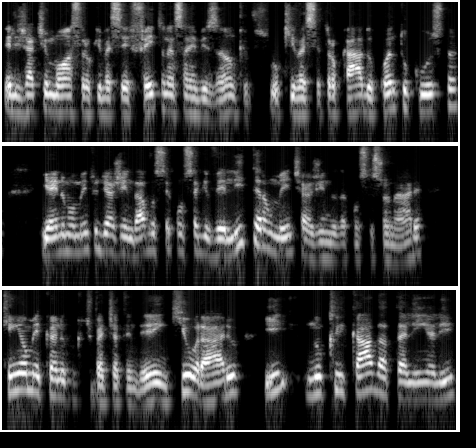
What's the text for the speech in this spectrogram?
ele já te mostra o que vai ser feito nessa revisão, o que vai ser trocado, quanto custa, e aí no momento de agendar você consegue ver literalmente a agenda da concessionária, quem é o mecânico que vai te atender, em que horário, e no clicar da telinha ali,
